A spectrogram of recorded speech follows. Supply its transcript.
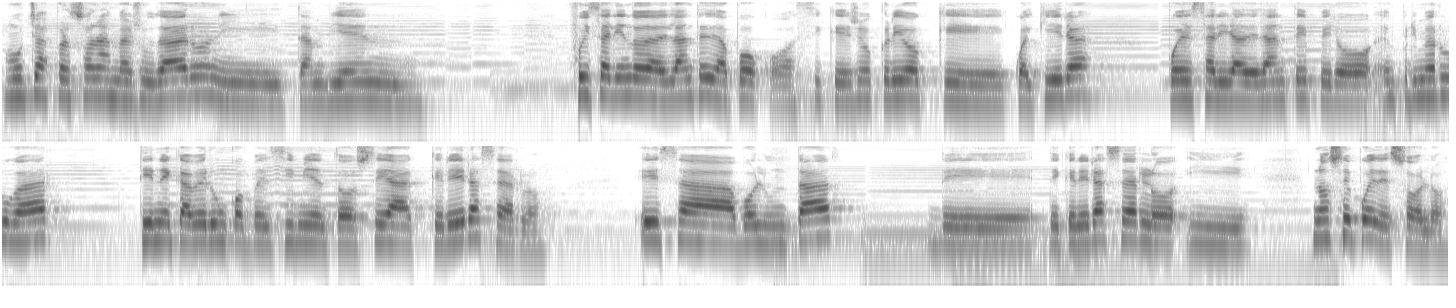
muchas personas me ayudaron y también fui saliendo de adelante de a poco, así que yo creo que cualquiera puede salir adelante, pero en primer lugar tiene que haber un convencimiento, o sea, querer hacerlo. Esa voluntad de, querer hacerlo y no se puede solo.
